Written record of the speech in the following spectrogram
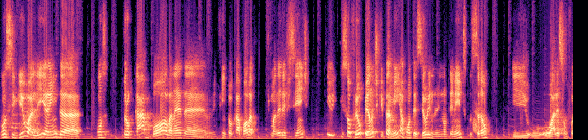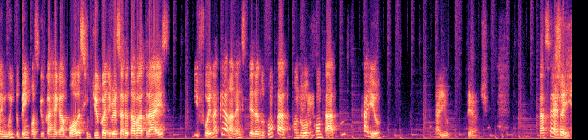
conseguiu ali ainda trocar a bola, né? É, enfim, tocar a bola de maneira eficiente e, e sofreu o pênalti que para mim aconteceu e não tem nem discussão. E o, o Alisson foi muito bem, conseguiu carregar a bola, sentiu que o adversário estava atrás e foi naquela, né? Esperando o contato. Quando uhum. houve contato, caiu. Caiu, pênalti. Tá certo. Isso aí.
